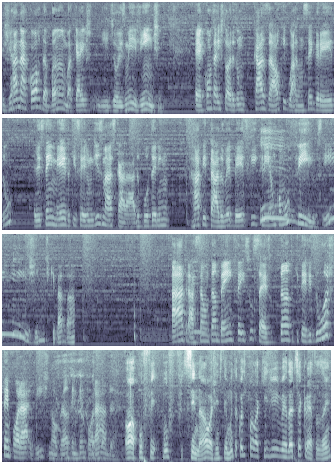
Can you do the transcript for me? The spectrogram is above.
Já na Corda Bamba, que é de 2020, é, conta a história de um casal que guarda um segredo. Eles têm medo que sejam desmascarados por terem raptado bebês que criam Ih. como filhos. Ih, gente, que babá. A atração também fez sucesso, tanto que teve duas temporadas. Vixe, novela tem temporada. Ó, por, fi- por fi- sinal, a gente tem muita coisa pra falar aqui de verdades secretas, hein?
